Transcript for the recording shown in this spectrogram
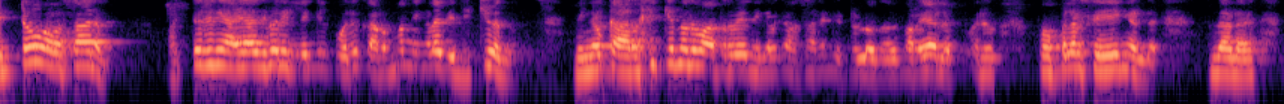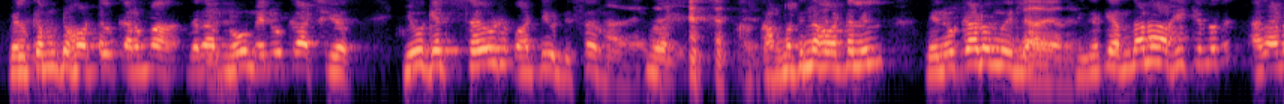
ഏറ്റവും അവസാനം മറ്റൊരു ന്യായാധിപൻ ഇല്ലെങ്കിൽ പോലും കർമ്മം നിങ്ങളെ വിധിക്കുമെന്നും നിങ്ങൾക്ക് അർഹിക്കുന്നത് മാത്രമേ നിങ്ങൾക്ക് അവസാനം കിട്ടുള്ളൂ എന്ന് പറയാമല്ലോ ഒരു പോപ്പുലർ സേയിങ് ഉണ്ട്. എന്താണ്? Welcome to hotel Karma there are no menu cards here you get served what you deserve. കർമ്മത്തിന്റെ ഹോട്ടലിൽ മെനു കാർഡ് ഒന്നും ഇല്ല. നിങ്ങൾക്ക് എന്താണോ അർഹിക്കുന്നത് അതാണ്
